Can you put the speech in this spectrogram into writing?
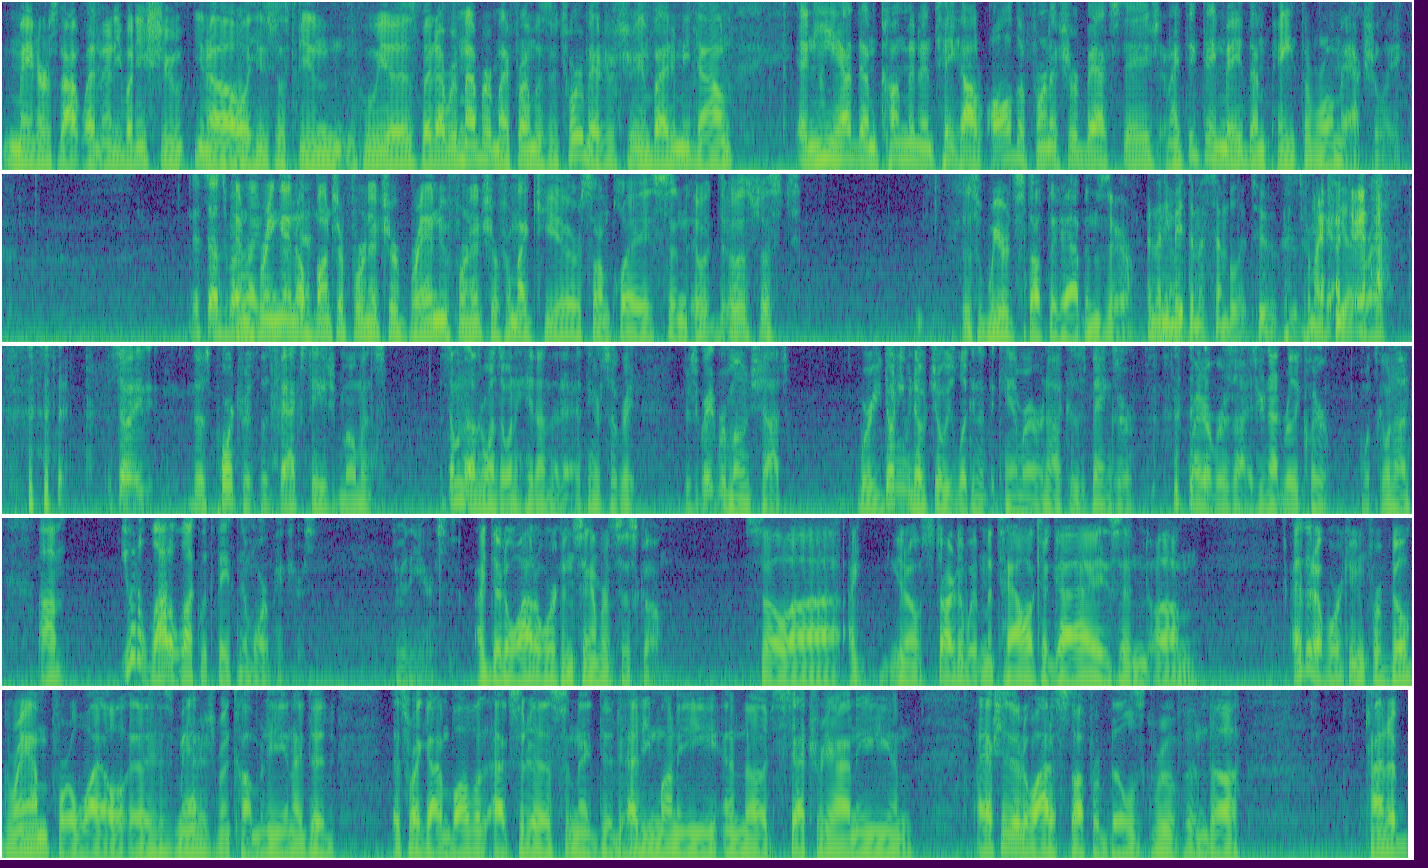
Maynard's not letting anybody shoot. You know, he's just being who he is. But I remember my friend was a tour manager. She invited me down, and he had them come in and take out all the furniture backstage. And I think they made them paint the room actually, that sounds about and right. bring in Okay. a bunch of furniture, brand new furniture from IKEA or someplace. And it, it was just this weird stuff that happens there. And then he made them assemble it too, because it's from IKEA. right. so it, those portraits, those backstage moments, some of the other ones I want to hit on that I think are so great. There's a great Ramone shot where you don't even know if Joey's looking at the camera or not because his bangs are right over his eyes. You're not really clear what's going on. Um, you had a lot of luck with Faith No More pictures through the years. I did a lot of work in San Francisco. So uh, I, you know, started with Metallica guys, and um, ended up working for Bill Graham for a while, uh, his management company, and I did. That's where I got involved with Exodus, and I did Eddie Money and uh, Satriani, and I actually did a lot of stuff for Bill's group, and uh, kind of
